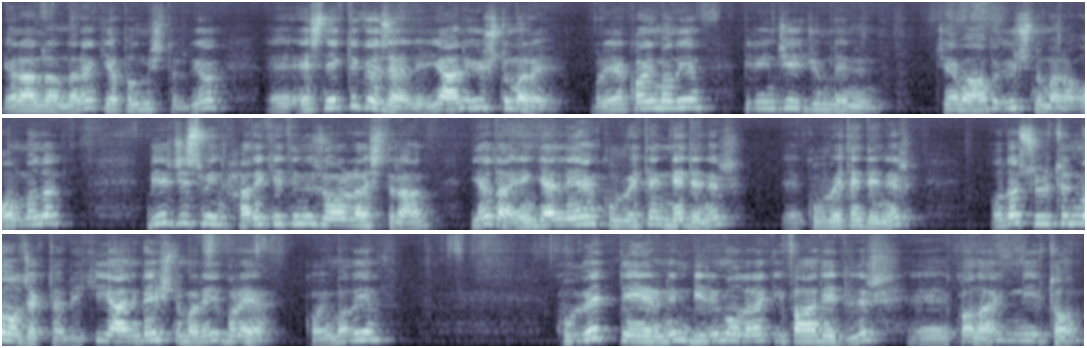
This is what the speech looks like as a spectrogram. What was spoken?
yararlanılarak yapılmıştır diyor. E, esneklik özelliği yani 3 numarayı buraya koymalıyım. Birinci cümlenin cevabı 3 numara olmalı. Bir cismin hareketini zorlaştıran ya da engelleyen kuvvete ne denir? E, kuvvete denir. O da sürtünme olacak tabii ki. Yani 5 numarayı buraya koymalıyım. Kuvvet değerinin birimi olarak ifade edilir. E, kolay. Newton.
